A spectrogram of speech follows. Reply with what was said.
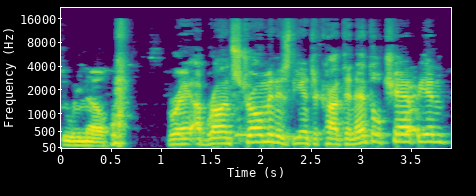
do we know? Bra- uh, Braun Strowman is the Intercontinental Champion.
